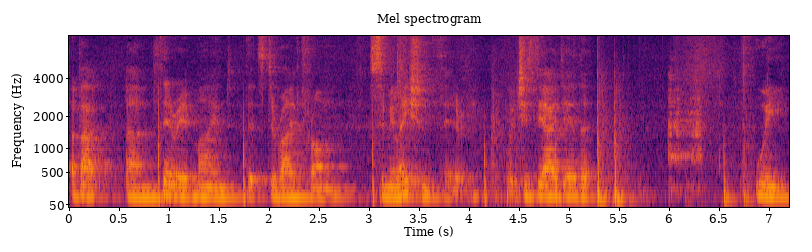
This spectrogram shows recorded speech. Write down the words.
about um, theory of mind that's derived from simulation theory, which is the idea that we,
